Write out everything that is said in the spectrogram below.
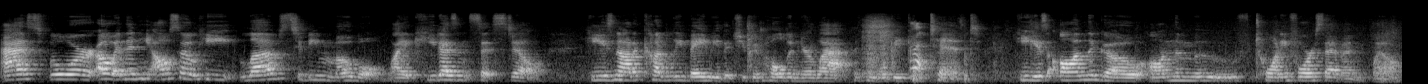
As for, oh, and then he also, he loves to be mobile. Like, he doesn't sit still. He's not a cuddly baby that you can hold in your lap and he will be content. He is on the go, on the move, 24-7. Well,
